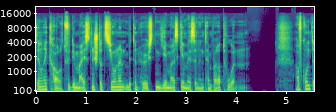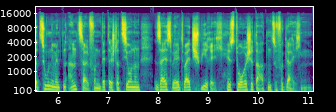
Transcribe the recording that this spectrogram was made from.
den Rekord für die meisten Stationen mit den höchsten jemals gemessenen Temperaturen. Aufgrund der zunehmenden Anzahl von Wetterstationen sei es weltweit schwierig, historische Daten zu vergleichen.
